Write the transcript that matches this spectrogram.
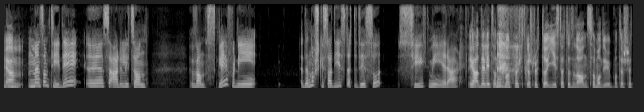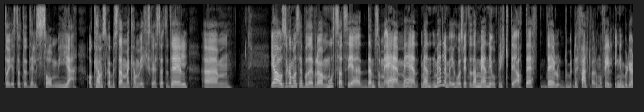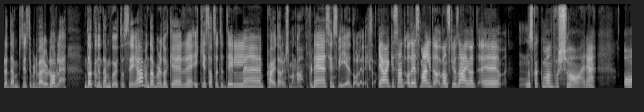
Ja. Men samtidig eh, så er det litt sånn vanskelig, fordi den norske stat gir støtte til så sykt mye ræl. Ja, det er litt sånn Hvis man først skal slutte å gi støtte til noen, så må du på en måte slutte å gi støtte til så mye. Og hvem skal bestemme hvem vi ikke skal gi støtte til? Um, ja, og så kan man se på det fra motsatt side. De som er med, med, medlemmer i Jehovas vitner, de mener jo oppriktig at det, det, er, det er fælt å være homofil. Ingen burde gjøre det. De syns det burde være ulovlig. Da kan jo de gå ut og si ja, men da burde dere ikke gi statsstøtte til eh, pride-arrangementer. For det syns vi er dårlig, liksom. Ja, ikke sant? Og det som er litt vanskelig også, er jo at eh, nå skal ikke man forsvare å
